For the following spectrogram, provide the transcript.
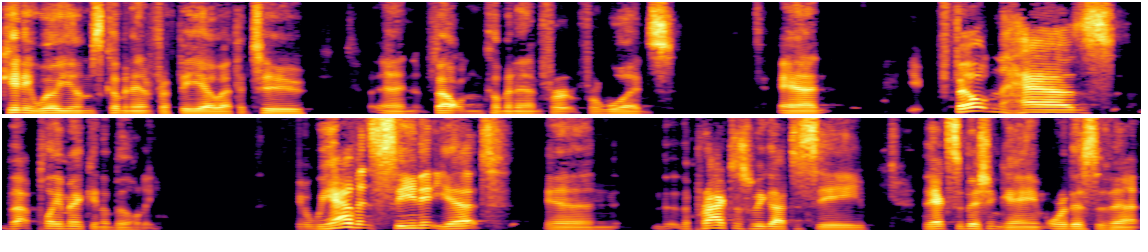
Kenny Williams coming in for Theo at the two and Felton coming in for, for Woods. And Felton has that playmaking ability we haven't seen it yet in the practice we got to see, the exhibition game or this event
